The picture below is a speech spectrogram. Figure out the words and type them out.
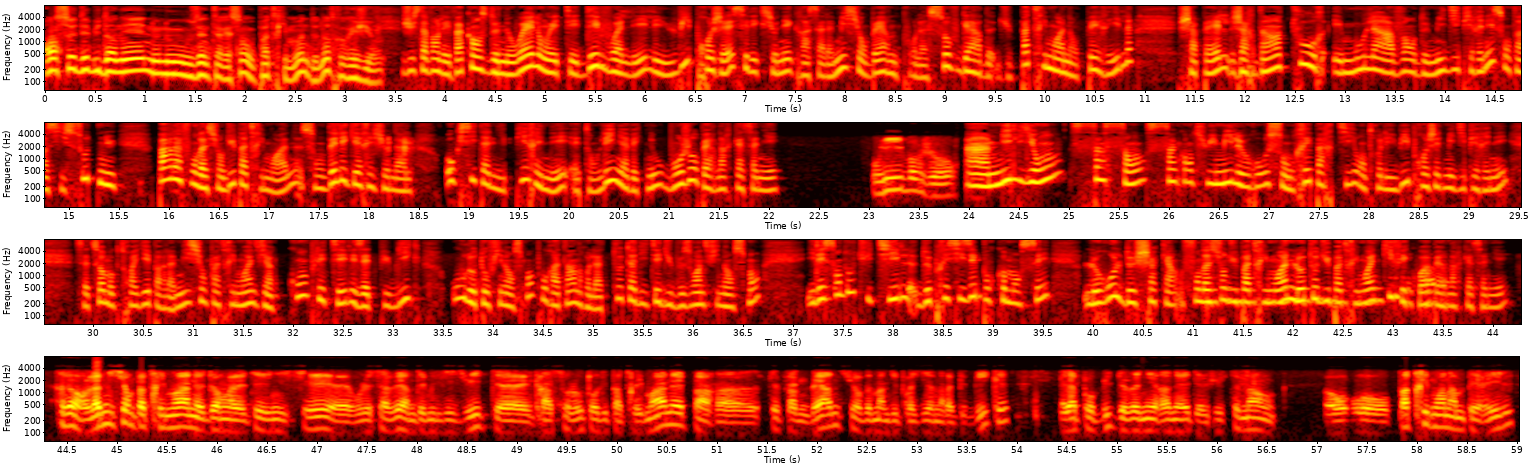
En ce début d'année, nous nous intéressons au patrimoine de notre région. Juste avant les vacances de Noël ont été dévoilés les huit projets sélectionnés grâce à la mission Berne pour la sauvegarde du patrimoine en péril. Chapelles, jardins, tours et moulins à vent de Midi-Pyrénées sont ainsi soutenus par la Fondation du patrimoine. Son délégué régional Occitanie-Pyrénées est en ligne avec nous. Bonjour Bernard Cassagnier. Oui, bonjour. Un million cinq cent cinquante-huit mille euros sont répartis entre les huit projets de Midi-Pyrénées. Cette somme octroyée par la mission patrimoine vient compléter les aides publiques ou l'autofinancement pour atteindre la totalité du besoin de financement. Il est sans doute utile de préciser pour commencer le rôle de chacun. Fondation du patrimoine, l'auto du patrimoine, qui fait quoi, Bernard Cassagnier? Alors, la mission patrimoine dont elle a été initiée, euh, vous le savez, en 2018, euh, grâce au loto du patrimoine par euh, Stéphane Bern sur demande du président de la République, elle a pour but de venir en aide justement au, au patrimoine en péril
